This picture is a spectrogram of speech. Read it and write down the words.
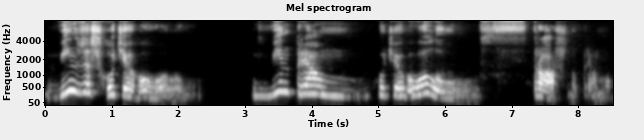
він же ж хоче його голову. Він прям хоче його голову страшно прямо.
